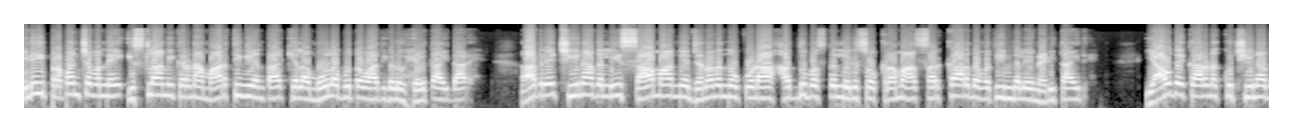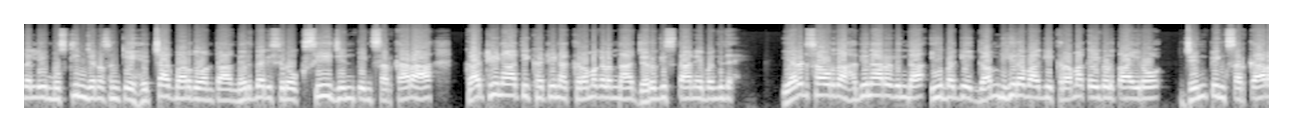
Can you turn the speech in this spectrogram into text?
ಇಡೀ ಪ್ರಪಂಚವನ್ನೇ ಇಸ್ಲಾಮೀಕರಣ ಮಾಡ್ತೀವಿ ಅಂತ ಕೆಲ ಮೂಲಭೂತವಾದಿಗಳು ಹೇಳ್ತಾ ಇದ್ದಾರೆ. ಆದ್ರೆ ಚೀನಾದಲ್ಲಿ ಸಾಮಾನ್ಯ ಜನರನ್ನು ಕೂಡ ಹದ್ದುಬಸ್ತಲ್ಲಿರಿಸೋ ಕ್ರಮ ಸರ್ಕಾರದ ವತಿಯಿಂದಲೇ ನಡೀತಾ ಇದೆ. ಯಾವುದೇ ಕಾರಣಕ್ಕೂ ಚೀನಾದಲ್ಲಿ ಮುಸ್ಲಿಂ ಜನಸಂಖ್ಯೆ ಹೆಚ್ಚಾಗಬಾರದು ಅಂತ ನಿರ್ಧರಿಸಿರೋ ಕ್ಸಿ ಜಿನ್ಪಿಂಗ್ ಸರ್ಕಾರ ಕಠಿಣಾತಿ ಕಠಿಣ ಕ್ರಮಗಳನ್ನ ಜರುಗಿಸ್ತಾನೆ ಬಂದಿದೆ. ಎರಡ್ ಸಾವಿರದ ಹದಿನಾರರಿಂದ ಈ ಬಗ್ಗೆ ಗಂಭೀರವಾಗಿ ಕ್ರಮ ಕೈಗೊಳ್ತಾ ಇರೋ ಜಿನ್ಪಿಂಗ್ ಸರ್ಕಾರ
